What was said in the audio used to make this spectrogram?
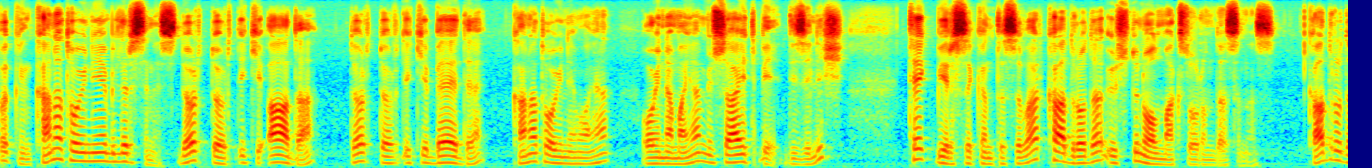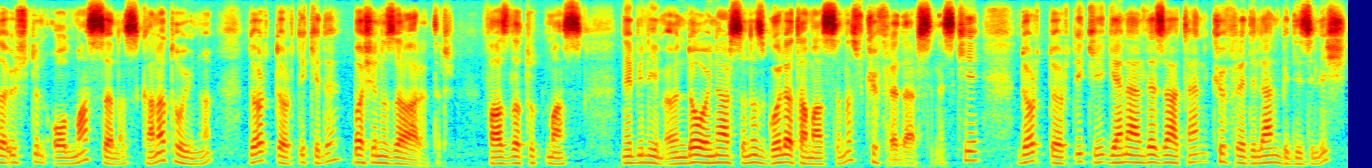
Bakın kanat oynayabilirsiniz. 4-4-2A'da, 4-4-2B'de kanat oynamaya oynamaya müsait bir diziliş. Tek bir sıkıntısı var. Kadroda üstün olmak zorundasınız. Kadroda üstün olmazsanız kanat oyunu 4-4-2'de başınızı ağrıtır. Fazla tutmaz. Ne bileyim önde oynarsınız gol atamazsınız küfredersiniz ki 4-4-2 genelde zaten küfredilen bir diziliş.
